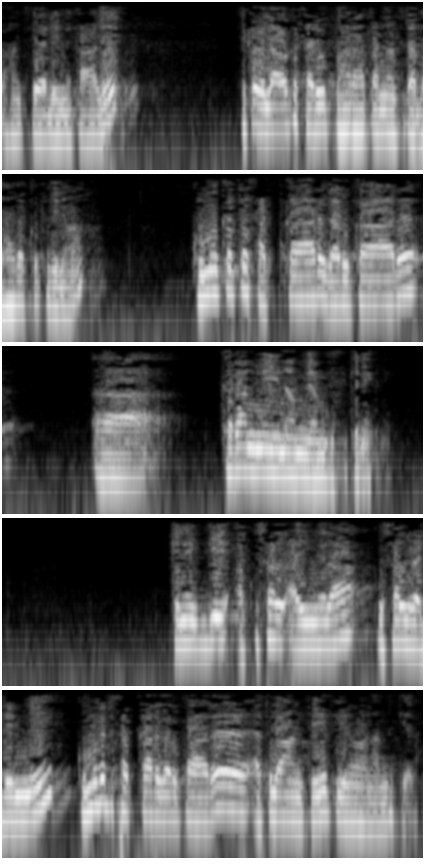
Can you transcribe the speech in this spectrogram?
වහන්සේ වැඩ ඉන්න කාලේ එක වෙලාවක සරියුත් මහ රහතන් වහන්සේට අදහසක් උපදිනවා. කුමකට සත්කාර ගරුකාර කරන්නේ නම් යම් කිසි කෙනෙක් කෙනෙක්ගේ අකුසල් අයින් වෙලා කුසල් වැඩෙන්නේ කුමකට සත්කාර ගරුකාර අතුලාන්තයේ තියනවා නන්ද කියලා.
